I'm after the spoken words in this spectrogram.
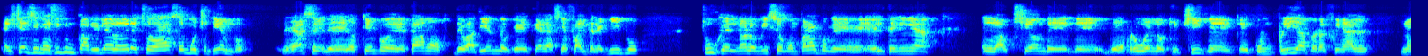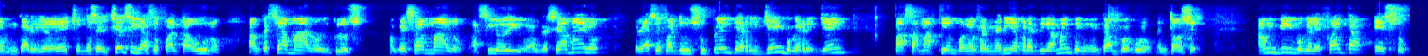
el Chelsea necesita un carrilero derecho desde hace mucho tiempo, desde, los tiempos de que estábamos debatiendo que, le hacía falta el equipo. Tuchel no lo quiso comprar porque él tenía la opción de, de, de Rubén Lostucci que, que cumplía, pero al final no es un carrilero derecho. Entonces el Chelsea le hace falta uno, aunque sea malo incluso aunque sea malo, así lo digo, aunque sea malo, pero le hace falta un suplente Rick James, porque Rick James pasa más tiempo en la enfermería prácticamente que en el campo de juego. Entonces, a un equipo que le falta eso,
